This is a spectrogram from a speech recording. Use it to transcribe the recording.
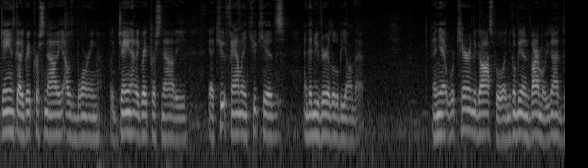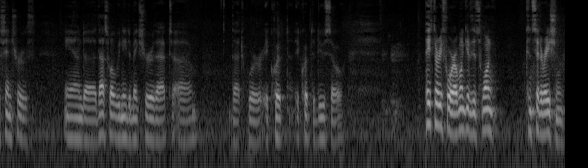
Jane's got a great personality. I was boring, but Jane had a great personality. He had a cute family, cute kids, and they knew very little beyond that. And yet we're carrying the gospel, and you're going to be in an environment where you're going to have to defend truth, and uh, that's what we need to make sure that um, that we're equipped equipped to do so. Page 34. I want to give this one consideration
